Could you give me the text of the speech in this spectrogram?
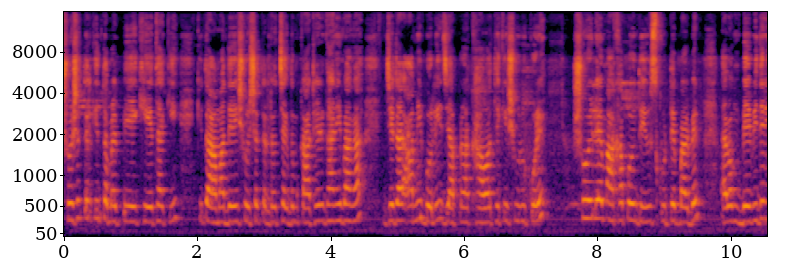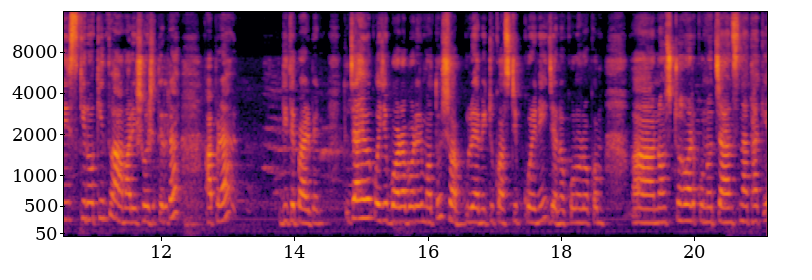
সরিষার তেল কিন্তু আমরা পেয়ে খেয়ে থাকি, কিন্তু আমাদের এই সরিষার তেলটা হচ্ছে একদম কাঠের ঘানি ভাঙা, যেটা আমি বলি যে আপনারা খাওয়া থেকে শুরু করে শরীরে মাখা পর্যন্ত ইউজ করতে পারবেন এবং বেবিদের স্কিনও কিন্তু আমার এই সরিষার তেলটা আপনারা দিতে পারবেন। তো যাই হোক, ওই যে বরাবরের মতো সবগুলো আমি একটু কস্টিপ করে নিই, যেন কোনো রকম নষ্ট হওয়ার কোনো চান্স না থাকে।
